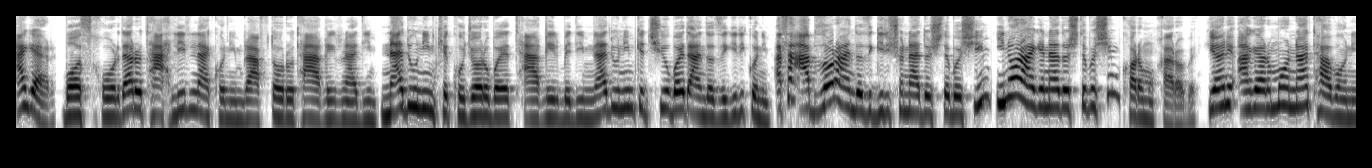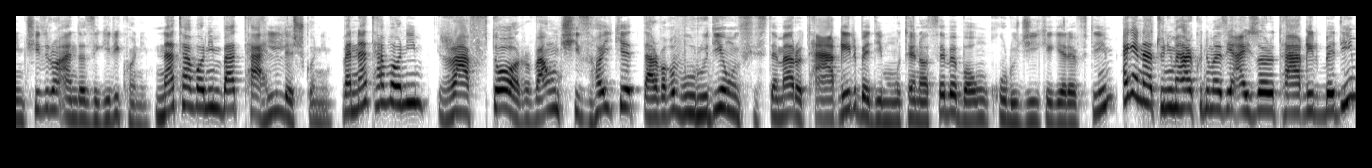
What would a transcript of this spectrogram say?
اگر بازخورده رو تحلیل نکنیم رفتار رو تغییر ندیم ندونیم که کجا رو باید تغییر بدیم ندونیم که چی رو باید اندازه گیری کنیم. اصلا ابزار اندازه گیریشو نداشته باشیم اینا رو اگه نداشته باشیم کارمون خرابه. یعنی اگر ما نتوانیم چیزی رو اندازه گیری کنیم نتوانیم بعد تحلیلش کنیم و نتوانیم رفتار و اون چیزهایی که در واقع ورودی اون سیستم رو تغییر بدیم متناسب با اون خروجی که گرفتیم. اگه نتونیم هر کدوم از این اجزا رو تغییر بدیم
